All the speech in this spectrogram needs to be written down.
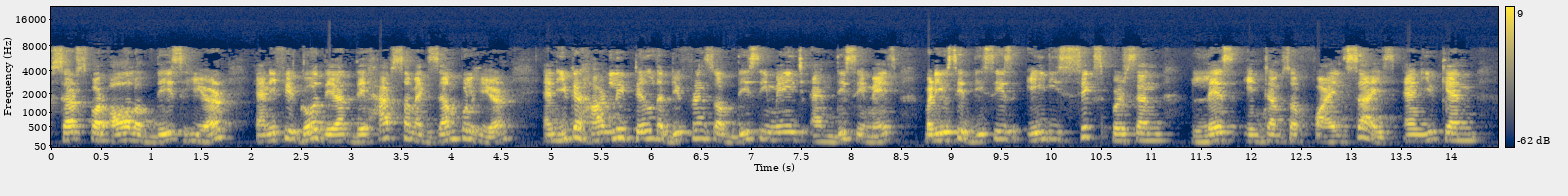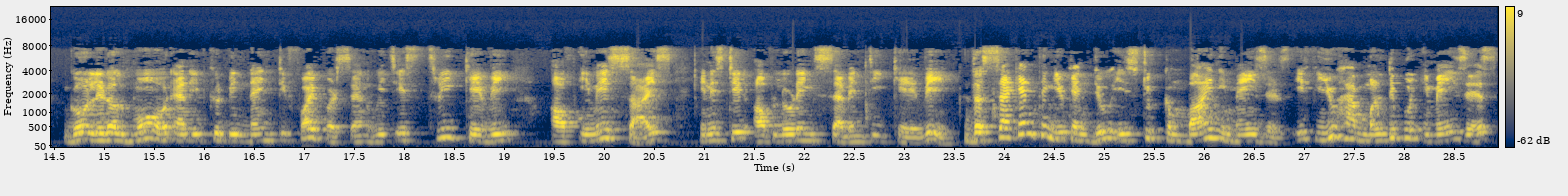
search for all of these here and if you go there, they have some example here and you can hardly tell the difference of this image and this image but you see this is 86% less in terms of file size. And you can go little more and it could be 95% which is 3 kb of image size instead of loading 70 kb the second thing you can do is to combine images. If you have multiple images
